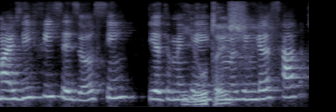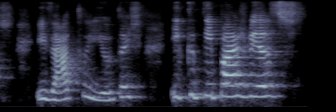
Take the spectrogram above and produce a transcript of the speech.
mais difíceis ou assim, e eu também E tenho úteis. temas engraçadas, exato, e úteis, e que, tipo, às vezes,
